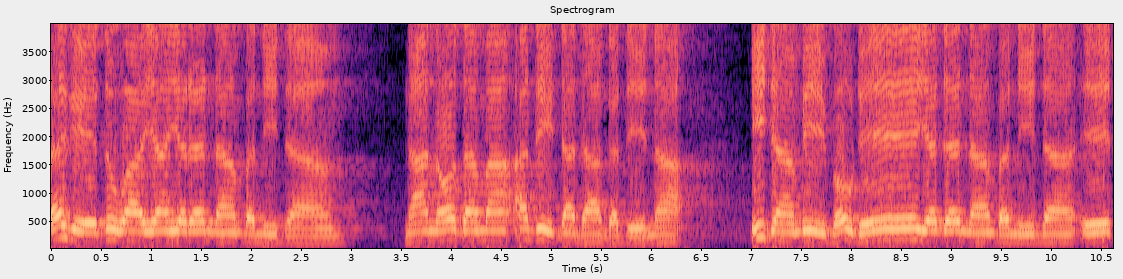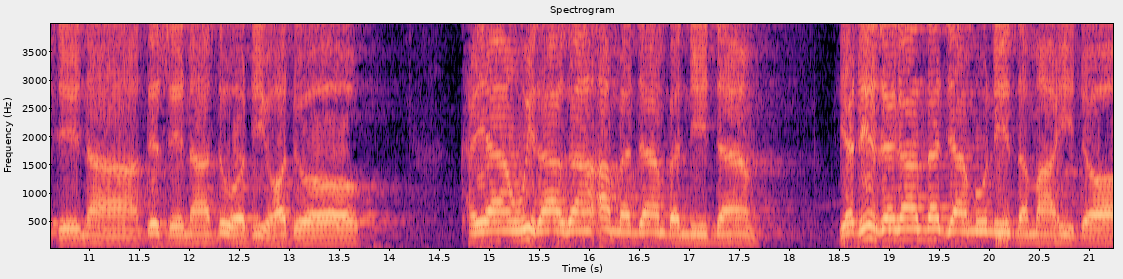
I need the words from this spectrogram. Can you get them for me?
တက္ကေတုဝါယံယရဏံပဏိတံနာနောတမံအဋ္ဌိတတဂတိနာဣဒံပိဗုဒ္ဓေယတနံပဏိတံဧတေနသစ္စေနာတုဟောတိဟောတောခယံဝိရာဂံအမတံပဏိတံယတိစကတัจ jা မုနိသမာဟိတော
